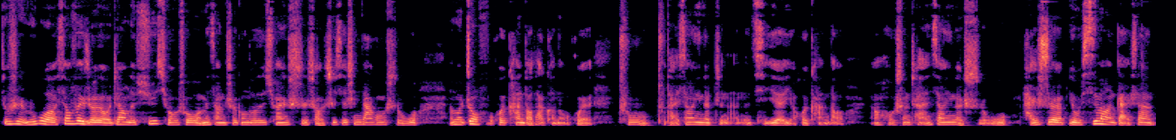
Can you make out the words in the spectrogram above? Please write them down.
就是如果消费者有这样的需求，说我们想吃更多的全食，少吃一些深加工食物，那么政府会看到，它可能会出出台相应的指南的企业也会看到，然后生产相应的食物。还是有希望改善，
